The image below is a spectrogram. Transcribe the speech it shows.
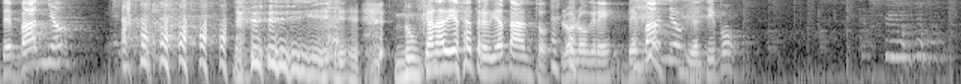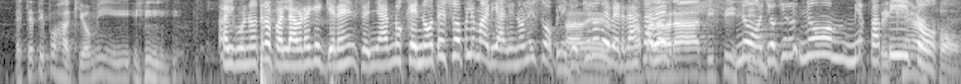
de baño. Nunca nadie se atrevió a tanto. Lo logré. De baño. Y el tipo. Este tipo hackeó mi. ¿Alguna otra palabra que quieras enseñarnos? Que no te sople, Mariale, no le sople. Yo quiero de verdad una saber... palabra difícil. No, yo quiero... No, mi- papito. careful.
